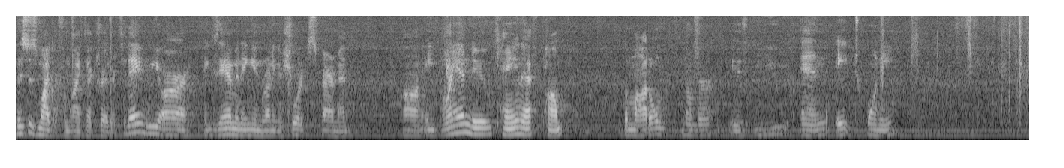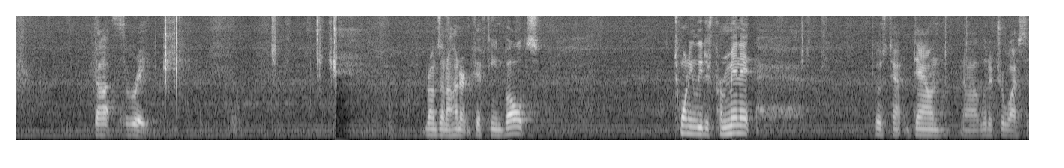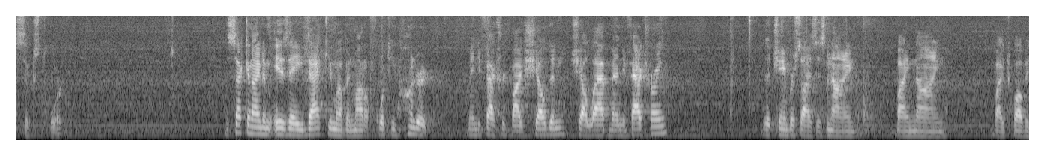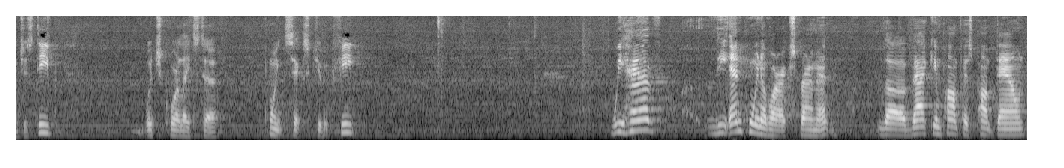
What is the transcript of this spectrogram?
This is Michael from HiTechTrader. Today we are examining and running a short experiment on a brand new KNF pump. The model number is UN820.3. Runs on 115 volts, 20 liters per minute, goes down uh, literature-wise to 6 torr. The second item is a vacuum oven model 1400 manufactured by Sheldon Shellab Manufacturing. The chamber size is 9 by 9 by 12 inches deep, which correlates to 0.6 cubic feet. We have the endpoint of our experiment. The vacuum pump has pumped down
